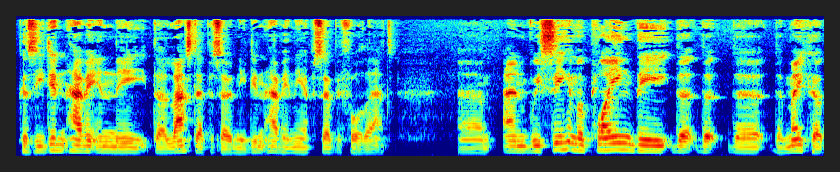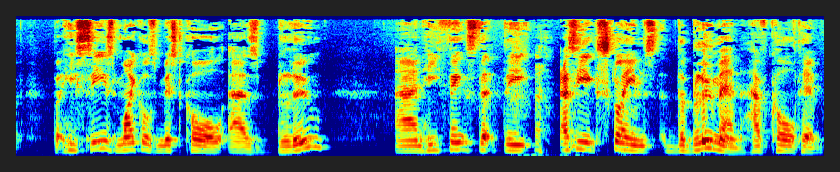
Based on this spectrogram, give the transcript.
because he didn't have it in the the last episode and he didn't have it in the episode before that. Um, and we see him applying the, the, the, the, the makeup, but he sees Michael's missed call as blue, and he thinks that the, as he exclaims, the blue men have called him.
